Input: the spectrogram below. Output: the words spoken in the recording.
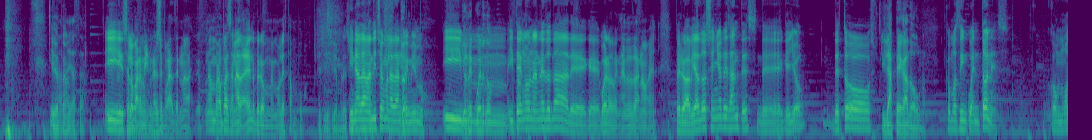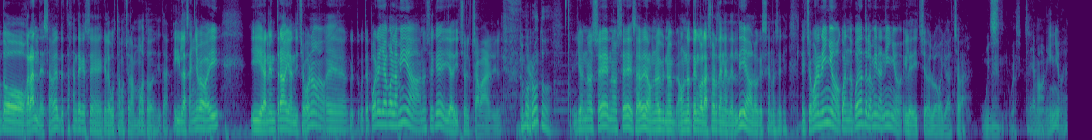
Y Y, ya nada, está. ya está. Y se lo para mí, no se puede hacer nada. No, no pasa nada, ¿eh? Pero me molesta un poco. Sí, sí, siempre. es Y nada, me han dicho que me la dan hoy mismo. Y, yo recuerdo- mm, Y tengo una anécdota de que. Bueno, anécdota no, ¿eh? Pero había dos señores antes de que yo, de estos Y le has pegado a uno. como cincuentones, con motos grandes, ¿sabes? De esta gente que, se, que le gusta mucho las motos y tal. Y las han llevado ahí y han entrado y han dicho, bueno, eh, ¿te pones ya con la mía? No sé qué. Y ha dicho el chaval, ¿Qué hemos roto? yo no sé, no sé, ¿sabes? Aún no, no- aún no tengo las órdenes del día o lo que sea, no sé qué. Le he dicho, bueno, niño, cuando puedas te lo miras, niño. Y le he dicho luego yo al chaval, William, gracias. te ha llamado niño, ¿eh?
